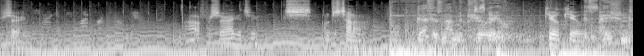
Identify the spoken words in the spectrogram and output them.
For Sure. Oh, for sure, I get you. I'm just trying to Death is not Just mercurial. kill It's kills. patient.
